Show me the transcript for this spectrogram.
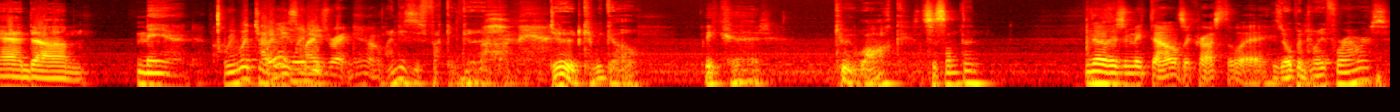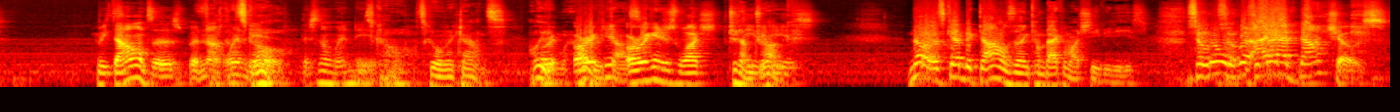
And um, Man, we went to I want Wendy's. my- Wendy's right now. Wendy's is fucking good. Oh man, dude, can we go? We could. Can we walk to something? No, there's a McDonald's across the way. Is it open twenty four hours? McDonald's is, but not Fuck, let's Wendy's. go. There's no Wendy's. Let's go. Let's go to McDonald's. I'll eat, Or, I'll or, eat we can, McDonald's. or we can just watch Dude, I'm DVDs. drunk. no, let's get McDonald's and then come back and watch DVDs. So, No, so, but so I that- have nachos.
